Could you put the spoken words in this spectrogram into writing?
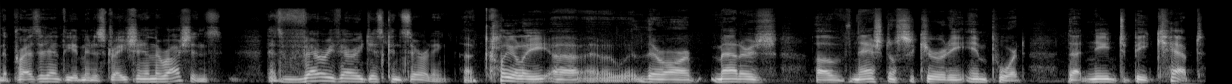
the president, the administration, and the Russians. That's very, very disconcerting. Uh, clearly, uh, there are matters of national security import that need to be kept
